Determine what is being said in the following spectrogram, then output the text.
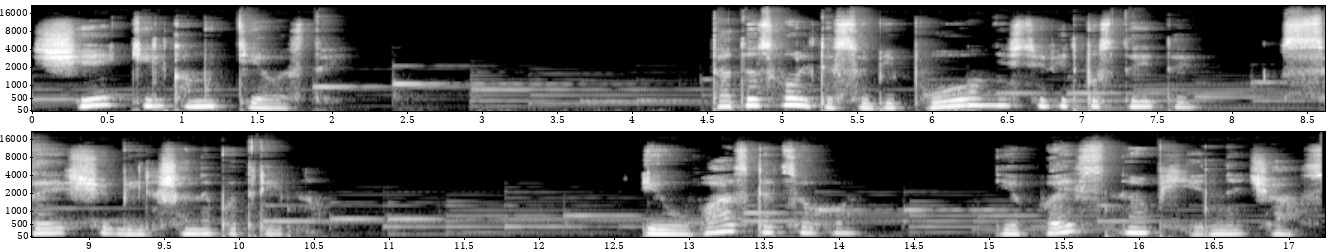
ще кілька миттєвостей та дозвольте собі повністю відпустити все, що більше не потрібно. І у вас для цього є весь необхідний час.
